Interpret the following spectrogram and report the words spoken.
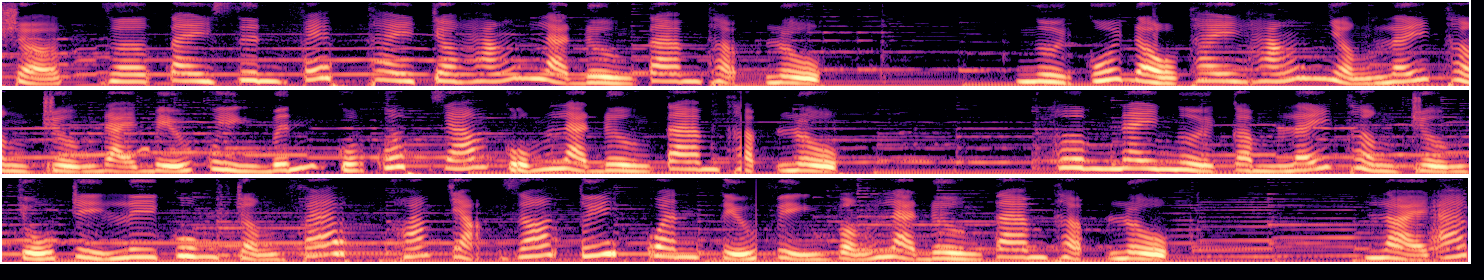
sợ, giơ tay xin phép thay cho hắn là đường tam thập luộc Người cúi đầu thay hắn nhận lấy thần trượng đại biểu quyền bính của quốc giáo cũng là đường tam thập luộc Hôm nay người cầm lấy thần trượng chủ trì ly cung trận pháp, Khóa chặt gió tuyết quanh tiểu viện vẫn là đường tam thập luộc Loại áp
